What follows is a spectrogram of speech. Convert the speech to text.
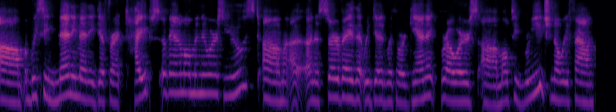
Um, we see many, many different types of animal manures used. Um, in a survey that we did with organic growers, uh, multi-regional, we found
